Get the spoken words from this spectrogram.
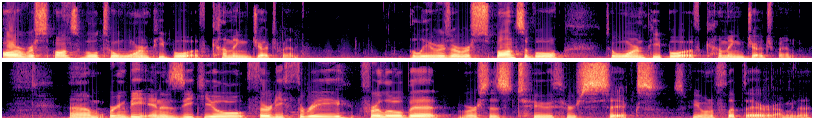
are responsible to warn people of coming judgment. Believers are responsible to warn people of coming judgment. Um, we're going to be in Ezekiel 33 for a little bit, verses 2 through 6. So if you want to flip there, I'm going to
